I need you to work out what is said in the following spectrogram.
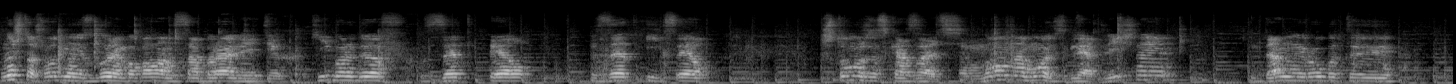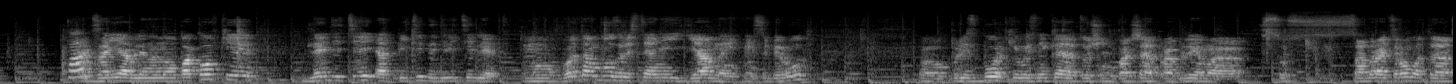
Ну что ж, вот мы с горем пополам собрали этих киборгов ZL, ZXL. Что можно сказать? Ну, на мой взгляд, личные данные роботы, как заявлено на упаковке, для детей от 5 до 9 лет. Но в этом возрасте они явно их не соберут. Э, При сборке возникает очень большая проблема собрать робота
